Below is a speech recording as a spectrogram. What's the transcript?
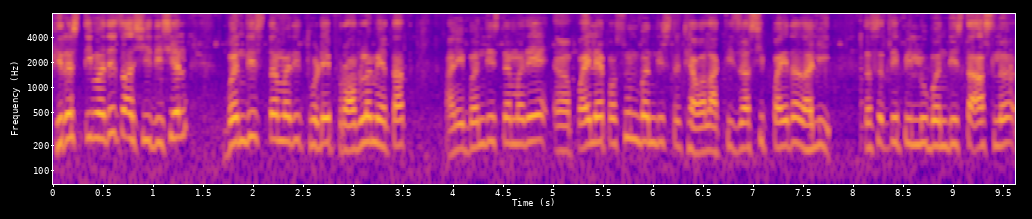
फिरस्तीमध्येच अशी दिसेल. बंदिस्तमध्ये थोडे प्रॉब्लेम येतात आणि बंदिस्तमध्ये पहिल्यापासून बंदिस्त ठेवावं लागते. जशी पैदा झाली तसं ते पिल्लू बंदिस्त असलं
